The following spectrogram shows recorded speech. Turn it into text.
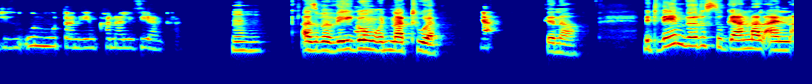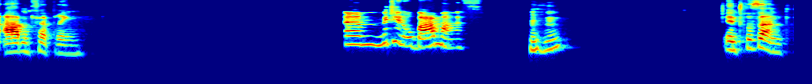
diesen Unmut dann eben kanalisieren kann. Mhm. Also Bewegung und Natur. Ja. Genau. Mit wem würdest du gern mal einen Abend verbringen? Ähm, mit den Obamas. Mhm. Interessant.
